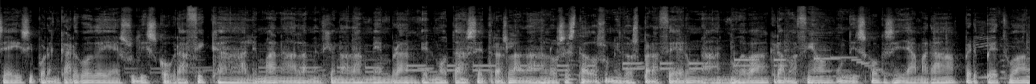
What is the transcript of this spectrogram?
2016 y por encargo de su discográfica alemana, la mencionada Membran, Edmota se traslada a los Estados Unidos para hacer una nueva grabación, un disco que se llamará Perpetual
